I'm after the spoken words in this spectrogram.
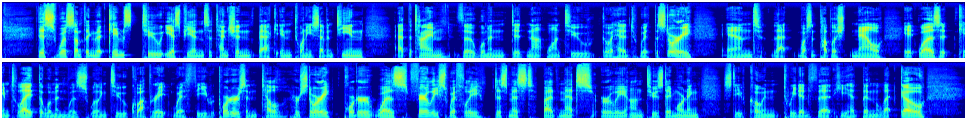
This was something that came to ESPN's attention back in 2017. At the time, the woman did not want to go ahead with the story, and that wasn't published. Now it was, it came to light. The woman was willing to cooperate with the reporters and tell her story. Porter was fairly swiftly dismissed by the Mets early on Tuesday morning. Steve Cohen tweeted that he had been let go.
